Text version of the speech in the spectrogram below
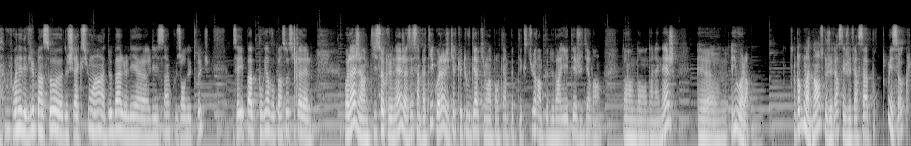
vous prenez des vieux pinceaux euh, de chez Action, hein, à 2 balles les, euh, les 5 ou ce genre de trucs. Vous savez pas pourrir vos pinceaux citadelle. Voilà, j'ai un petit socle neige assez sympathique. Voilà, j'ai quelques touffes d'herbe qui vont apporter un peu de texture, un peu de variété, je veux dire, dans, dans, la neige. Euh, et voilà. Donc maintenant, ce que je vais faire, c'est que je vais faire ça pour tous mes socles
